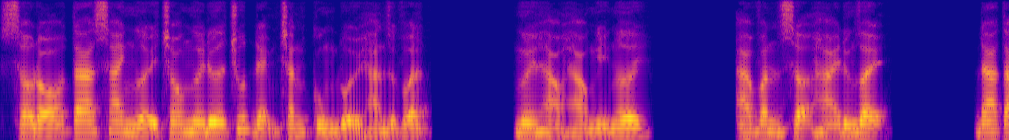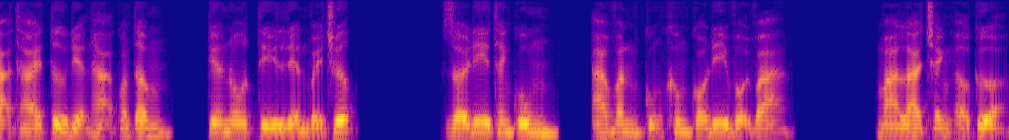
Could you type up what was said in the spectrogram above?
sau đó ta sai người cho ngươi đưa chút đệm chăn cùng đuổi hàn dược vật. Ngươi hảo hảo nghỉ ngơi. A Văn sợ hãi đứng dậy. Đa tạ thái tử điện hạ quan tâm, kia nô tỳ liền về trước. Rời đi thanh cung, A Văn cũng không có đi vội vã, mà là tránh ở cửa,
